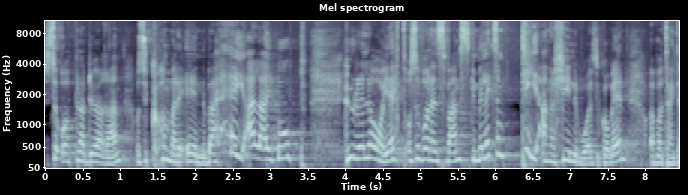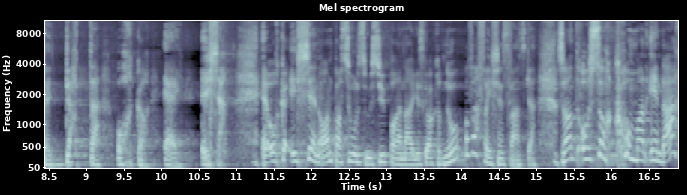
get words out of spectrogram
så åpner døren, og så kommer det inn og bare Hei, alle i hop! laget, Og så var det en svenske med liksom det energinivået som kom inn. Og jeg bare tenkte dette orker jeg ikke. Jeg orker ikke en annen person som er superenergisk akkurat nå, og i ikke en svenske. Sånn? Og så kom han inn der,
